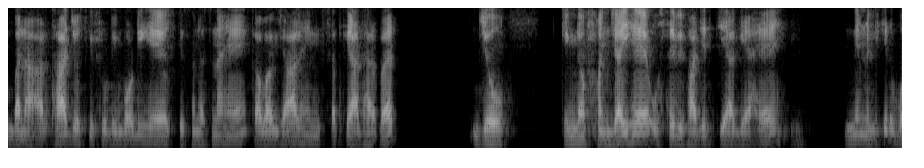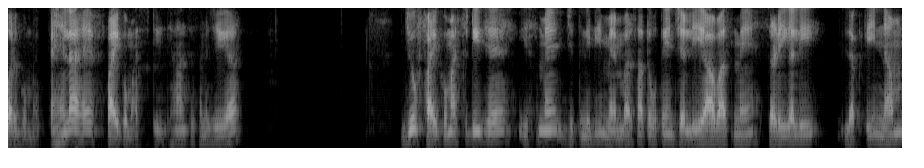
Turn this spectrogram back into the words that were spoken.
बना, अर्थात जो उसकी फ्रूटिंग बॉडी है, उसकी संरचना है, कवक जाल है, इन सब के आधार पर जो किंगडम फंजाई है उससे विभाजित किया गया है निम्नलिखित वर्गों में। पहला है फाइकोमास्टिज ध्यान से समझिएगा। जो फाइकोमास्टिज है, इसमें जितने भी मेंबर्स आते होते हैं, जलीय आवास में, सड़ी गली, लकड़ी, नम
